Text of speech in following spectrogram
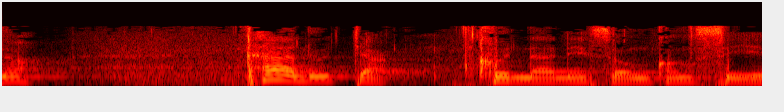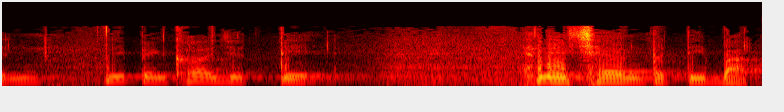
เนาะถ้ารู้จักคุณานิสงของศีล นี่เป็นข้อยุติ ในเชิงปฏิบัติ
